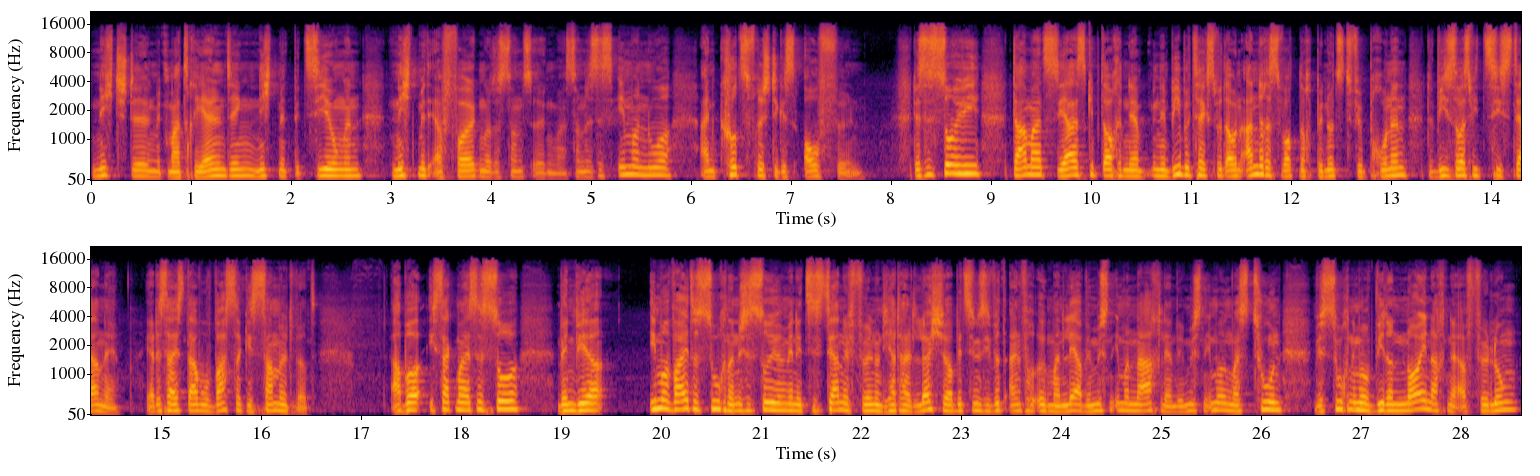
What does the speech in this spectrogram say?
nicht stillen mit materiellen Dingen, nicht mit Beziehungen, nicht mit Erfolgen oder sonst irgendwas, sondern es ist immer nur ein kurzfristiges Auffüllen. Das ist so wie damals, ja, es gibt auch in, der, in dem Bibeltext wird auch ein anderes Wort noch benutzt für Brunnen, wie sowas wie Zisterne. Ja, das heißt da, wo Wasser gesammelt wird. Aber ich sag mal, es ist so, wenn wir immer weiter suchen, dann ist es so, wie wenn wir eine Zisterne füllen und die hat halt Löcher, beziehungsweise wird einfach irgendwann leer. Wir müssen immer nachlernen, wir müssen immer irgendwas tun. Wir suchen immer wieder neu nach einer Erfüllung,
